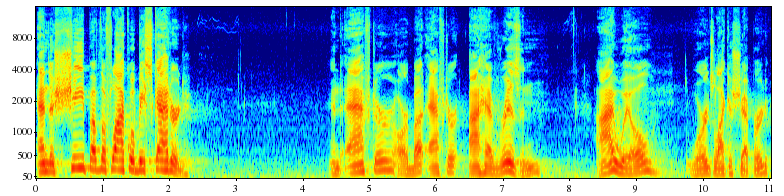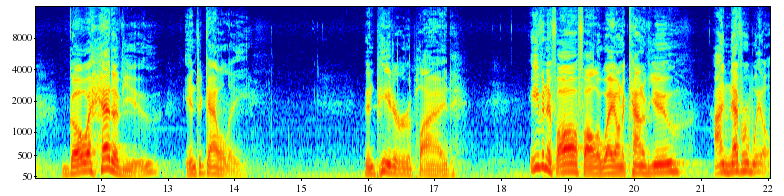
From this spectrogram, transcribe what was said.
and the sheep of the flock will be scattered. And after, or but after I have risen, I will, words like a shepherd, go ahead of you into Galilee. Then Peter replied, Even if all fall away on account of you, I never will.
